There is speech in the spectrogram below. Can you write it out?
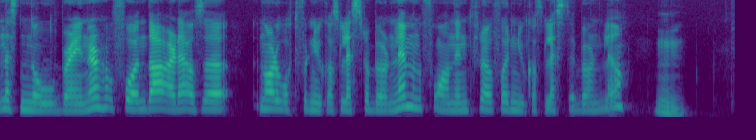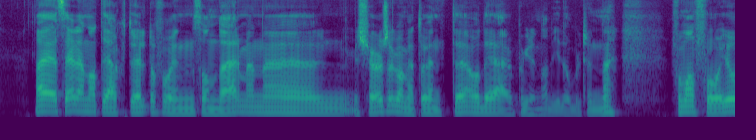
nesten no-brainer. å få en- Da er det altså Nå er det Watford, Newcastle, Leicester og Burnley, men få han inn fra, for Newcastle, Leicester, Burnley, da. Mm. Nei, jeg ser den at det er aktuelt å få inn sånn der, men uh, sjøl så kommer jeg til å vente, og det er jo av de dobbeltrundene. For man får jo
